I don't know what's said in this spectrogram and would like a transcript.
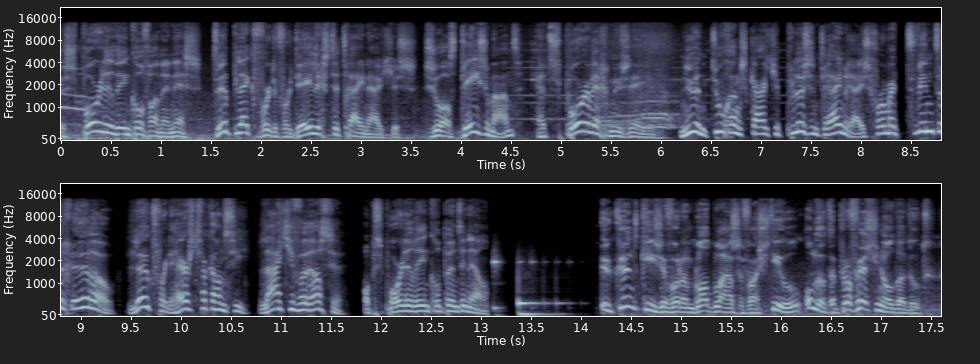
De spoordeelwinkel van NS. De plek voor de voordeligste treinuitjes. Zoals deze maand het Spoorwegmuseum. Nu een toegangskaartje plus een treinreis voor maar 20 euro. Leuk voor de herfstvakantie. Laat je verrassen op spoordeelwinkel.nl. U kunt kiezen voor een bladblazer van Stiel omdat een professional dat doet.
